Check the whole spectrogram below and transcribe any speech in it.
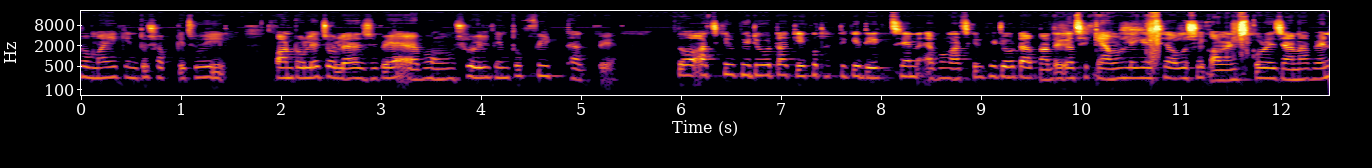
সময়েই কিন্তু সব কিছুই কন্ট্রোলে চলে আসবে এবং শরীর কিন্তু ফিট থাকবে। তো আজকের ভিডিওটা কে কোথা থেকে দেখছেন এবং আজকের ভিডিওটা আপনাদের কাছে কেমন লেগেছে অবশ্যই কমেন্টস করে জানাবেন।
